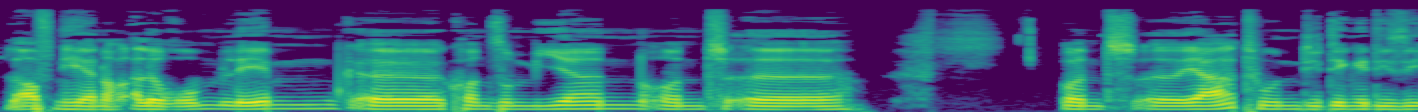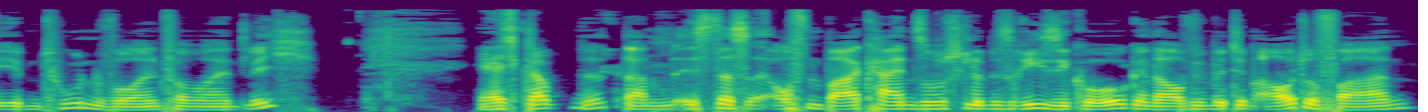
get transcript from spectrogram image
laufen hier noch alle rum, leben, äh, konsumieren und äh, und äh, ja, tun die Dinge, die sie eben tun wollen, vermeintlich ja, ich glaube, ne, dann ist das offenbar kein so schlimmes Risiko, genau wie mit dem Autofahren.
